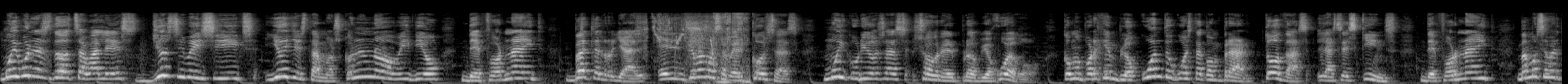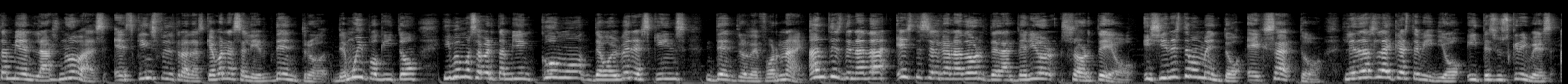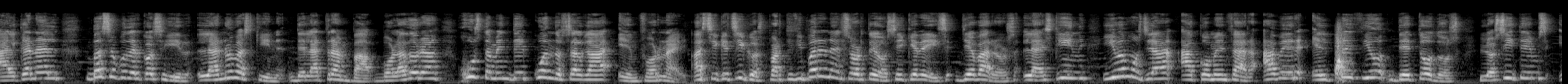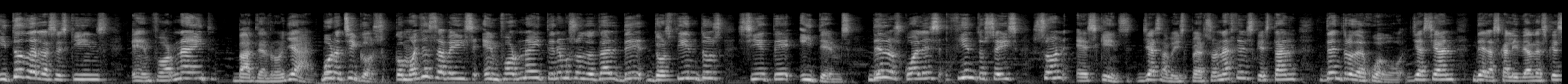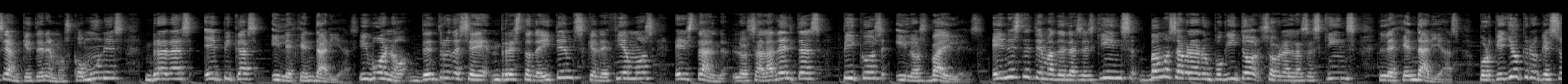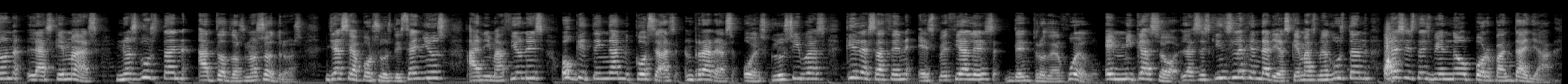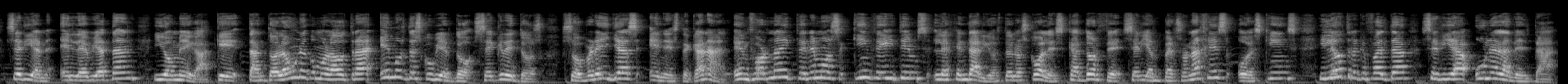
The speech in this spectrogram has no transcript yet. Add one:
Muy buenas a todos chavales, yo soy Basics y hoy estamos con un nuevo vídeo de Fortnite Battle Royale en el que vamos a ver cosas muy curiosas sobre el propio juego como por ejemplo cuánto cuesta comprar todas las skins de Fortnite, vamos a ver también las nuevas skins filtradas que van a salir dentro de muy poquito y vamos a ver también cómo devolver skins dentro de Fortnite. Antes de nada, este es el ganador del anterior sorteo y si en este momento exacto le das like a este vídeo y te suscribes al canal, vas a poder conseguir la nueva skin de la trampa voladora justamente cuando salga en Fortnite. Así que chicos, participar en el sorteo si queréis llevaros la skin y vamos ya a comenzar a ver el precio de todos los ítems y todas las skins en Fortnite Battle Royale. Bueno chicos, como ya sabéis, en Fortnite tenemos un total de 207 ítems, de los cuales 106 son skins. Ya sabéis, personajes que están dentro del juego, ya sean de las calidades que sean, que tenemos comunes, raras, épicas y legendarias. Y bueno, dentro de ese resto de ítems que decíamos, están los ala deltas, picos y los bailes. En este tema de las skins, vamos a hablar un poquito sobre las skins legendarias, porque yo creo que son las que más nos gustan a todos nosotros, ya sea por sus diseños, animaciones o que tengan cosas raras o exclusivas que las hacen especiales dentro del juego. En mi caso, las skins legendarias que más me gustan las estáis viendo por pantalla, serían el Leviatán y Omega, que tanto la una como la otra hemos descubierto secretos sobre ellas en este canal. En Fortnite tenemos 15 ítems legendarios, de los cuales 14 serían personajes o skins y la otra que falta sería un ala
